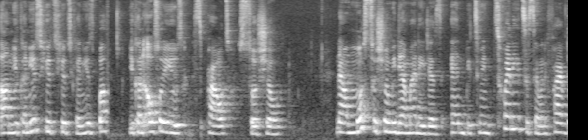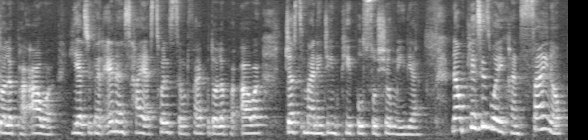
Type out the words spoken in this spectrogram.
Um, you can use Hootsuite, you can use Buffer, you can also use Sprout Social now, most social media managers earn between 20 to $75 per hour. Yes, you can earn as high as 20 to $75 per hour just managing people's social media. Now, places where you can sign up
